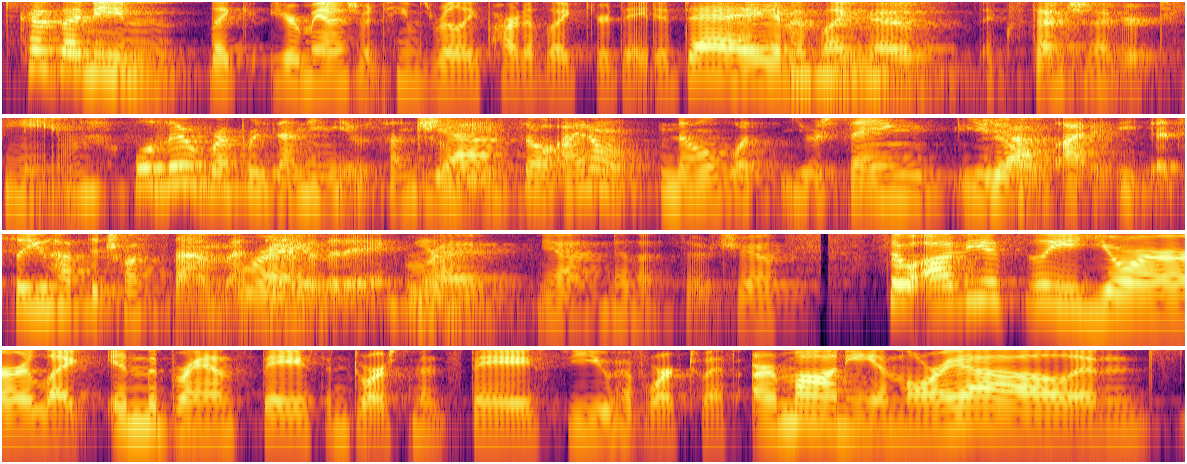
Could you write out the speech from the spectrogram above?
Because I mean, like your management team's really part of like your day to day, and it's like a extension of your team. Well, they're representing you essentially, Yeah. so I don't know what you're saying. You know, Yeah. I, so you have to trust them at the end of the day. Yeah. Right. Yeah. No, that's so true. So obviously you're like in the brand space, endorsement space. You have worked with Armani and L'Oreal and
